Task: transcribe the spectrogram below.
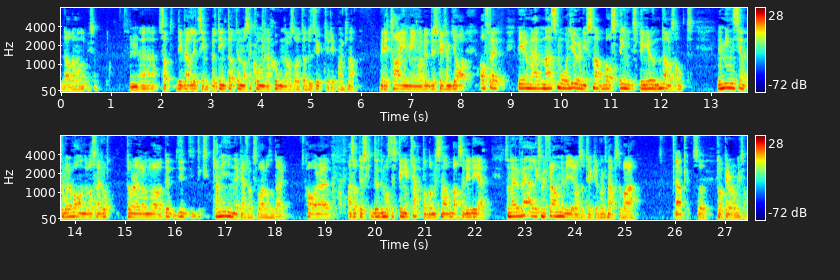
dödar man dem liksom. Mm. Eh, så att det är väldigt simpelt. Det är inte att en massa kombinationer och så utan du trycker typ på en knapp. Men det är timing och du, du ska liksom ja, Ofta, det är de här, de här smådjuren är ju snabba och spring, springer undan och sånt. Nu minns jag inte vad det var, om det var så här råttor eller om det var det, det, kaniner kanske också var något sånt där. Harar. Alltså att du, du, du måste springa ikapp dem, de är snabba. Så det är det. Så när du väl liksom är framme vid dem så trycker du på en knapp så bara okej. så plockar du dem liksom.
